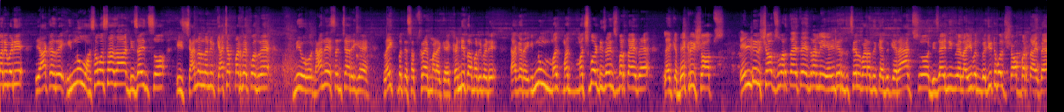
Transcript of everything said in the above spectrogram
ಮರಿಬೇಡಿ. ಯಾಕಂದರೆ ಇನ್ನೂ ಹೊಸ ಹೊಸದ ಡಿಸೈನ್ಸು ಈ ಚಾನಲ್ನ ನೀವು ಕ್ಯಾಚಪ್ ಮಾಡಬೇಕು ಅಂದರೆ ನೀವು ನಾನೇ ಸಂಚಾರಿಗೆ ಲೈಕ್ ಮತ್ತು ಸಬ್ಸ್ಕ್ರೈಬ್ ಮಾಡೋಕ್ಕೆ ಖಂಡಿತ ಮರಿಬೇಡಿ. ಯಾಕಂದರೆ ಇನ್ನೂ ಮಚ್ ಮೋರ್ ಡಿಸೈನ್ಸ್ ಬರ್ತಾ ಇದೆ. ಲೈಕ್ ಬೇಕ್ರಿ ಶಾಪ್ಸ್ ಎಲ್ಡಿರ್ ಶಾಪ್ಸ್ ಬರ್ತಾ ಇದೆ ಇದರಲ್ಲಿ. ಎಲ್ಡಿರ್ದು ಸೇಲ್ ಮಾಡೋದಕ್ಕೆ ಅದಕ್ಕೆ ರ್ಯಾಕ್ಸು ಡಿಸೈನಿಂಗು ಎಲ್ಲ ಈವನ್ ವೆಜಿಟೇಬಲ್ ಶಾಪ್ ಬರ್ತಾ ಇದೆ.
